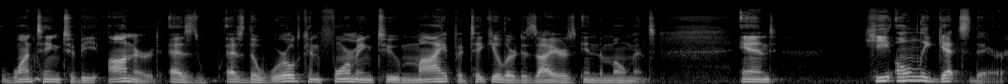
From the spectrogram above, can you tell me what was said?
wanting to be honored, as as the world conforming to my particular desires in the moment. And he only gets there.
